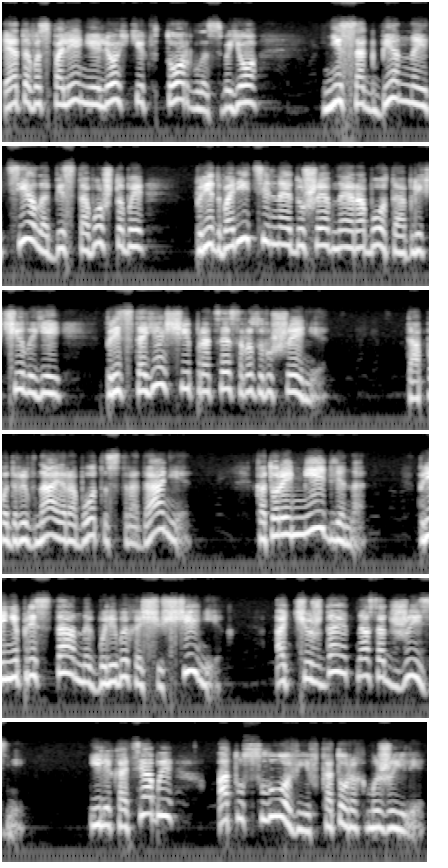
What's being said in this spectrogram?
это воспаление легких вторглось в ее несогбенное тело без того, чтобы предварительная душевная работа облегчила ей предстоящий процесс разрушения, та подрывная работа страдания, которая медленно при непрестанных болевых ощущениях отчуждает нас от жизни или хотя бы от условий, в которых мы жили,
